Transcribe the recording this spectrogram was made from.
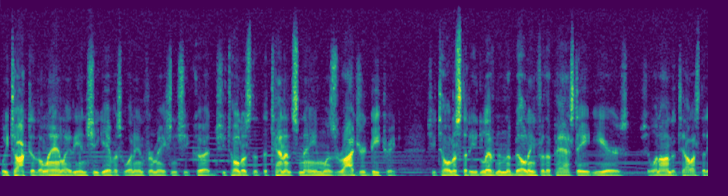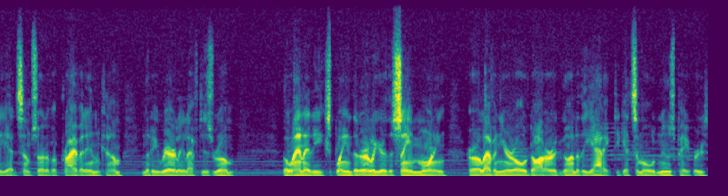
We talked to the landlady, and she gave us what information she could. She told us that the tenant's name was Roger Dietrich. She told us that he'd lived in the building for the past eight years. She went on to tell us that he had some sort of a private income and that he rarely left his room. The landlady explained that earlier the same morning, her 11 year old daughter had gone to the attic to get some old newspapers,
